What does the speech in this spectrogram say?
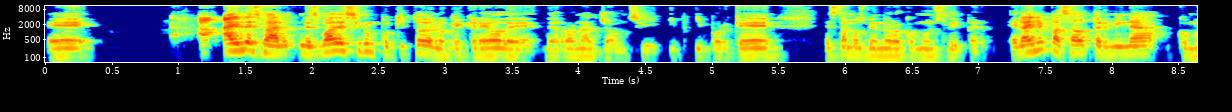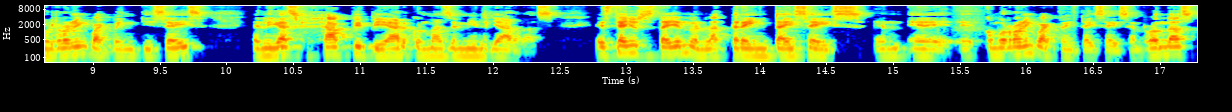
Eh, ahí les va, les voy a decir un poquito de lo que creo de, de Ronald Jones y, y- y por qué estamos viéndolo como un sleeper. El año pasado termina como el running back 26 en ligas Happy PPR con más de 1000 yardas. Este año se está yendo en la 36, en, eh, eh, como running back 36, en rondas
